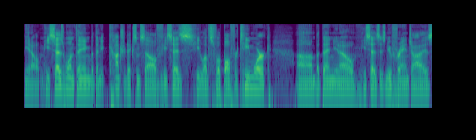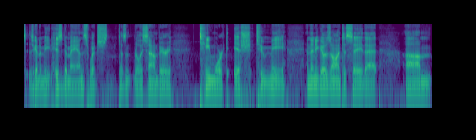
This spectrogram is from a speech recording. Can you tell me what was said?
you know, he says one thing, but then he contradicts himself. He says he loves football for teamwork, um, but then, you know, he says his new franchise is going to meet his demands, which doesn't really sound very teamwork ish to me. And then he goes on to say that, um,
